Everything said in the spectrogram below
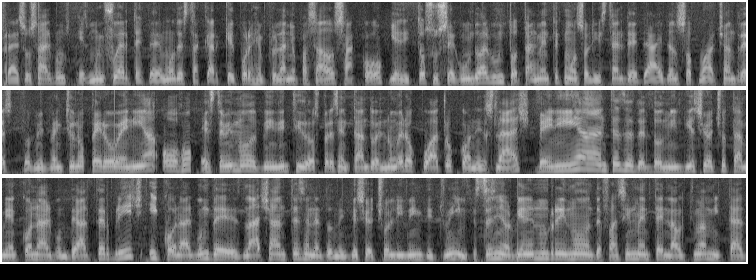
para esos álbums es muy fuerte. Debemos destacar que él, por ejemplo, el año pasado sacó y editó su segundo álbum totalmente como solista, el de The Idols of March Andrés 2021, pero venía, ojo, este mismo 2022 presentando el número 4 con Slash. Venía antes desde el 2018 también con álbum de Alter Bridge y con álbum de Slash antes en el 2018 Living the Dream. Este señor viene en un ritmo donde fácilmente en la última mitad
